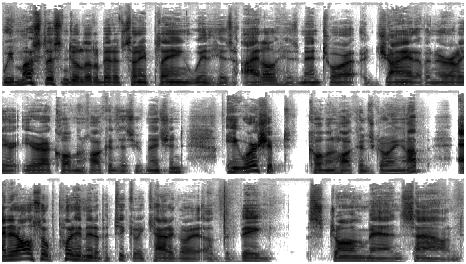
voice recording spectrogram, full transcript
We must listen to a little bit of Sonny playing with his idol, his mentor, a giant of an earlier era, Coleman Hawkins, as you've mentioned. He worshipped Coleman Hawkins growing up, and it also put him in a particular category of the big strongman sound.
